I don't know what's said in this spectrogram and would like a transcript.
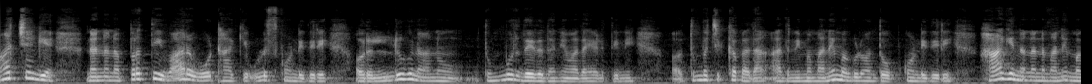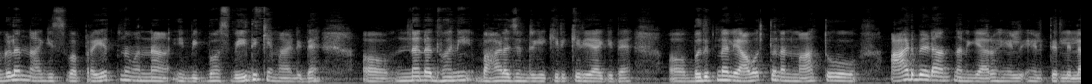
ಆಚೆಗೆ ನನ್ನನ್ನು ಪ್ರತಿ ವಾರ ಓಟ್ ಹಾಕಿ ಉಳಿಸ್ಕೊಂಡಿದ್ದೀರಿ. ಅವರೆಲ್ಲರಿಗೂ ನಾನು ತುಂಬ ಹೃದಯದ ಧನ್ಯವಾದ ಹೇಳ್ತೀನಿ. ತುಂಬ ಚಿಕ್ಕ ಪದ, ಆದರೆ ನಿಮ್ಮ ಮನೆ ಮಗಳು ಅಂತ ಒಪ್ಕೊಂಡಿದ್ದೀರಿ. ಹಾಗೆ ನನ್ನ ಮನೆ ಮಗಳನ್ನಾಗಿಸುವ ಪ್ರಯತ್ನವನ್ನ ಈ ಬಿಗ್ ಬಾಸ್ ವೇದಿಕೆ ಮಾಡಿದೆ. ನನ್ನ ಧ್ವನಿ ಬಹಳ ಜನರಿಗೆ ಕಿರಿಕಿರಿಯಾಗಿದೆ. ಬದುಕಿನಲ್ಲಿ ಯಾವತ್ತೂ ನನ್ನ ಮಾತು ಆಡಬೇಡ ಅಂತ ನನಗೆ ಯಾರು ಹೇಳಿ, ಹೇಳ್ತಿರ್ಲಿಲ್ಲ.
